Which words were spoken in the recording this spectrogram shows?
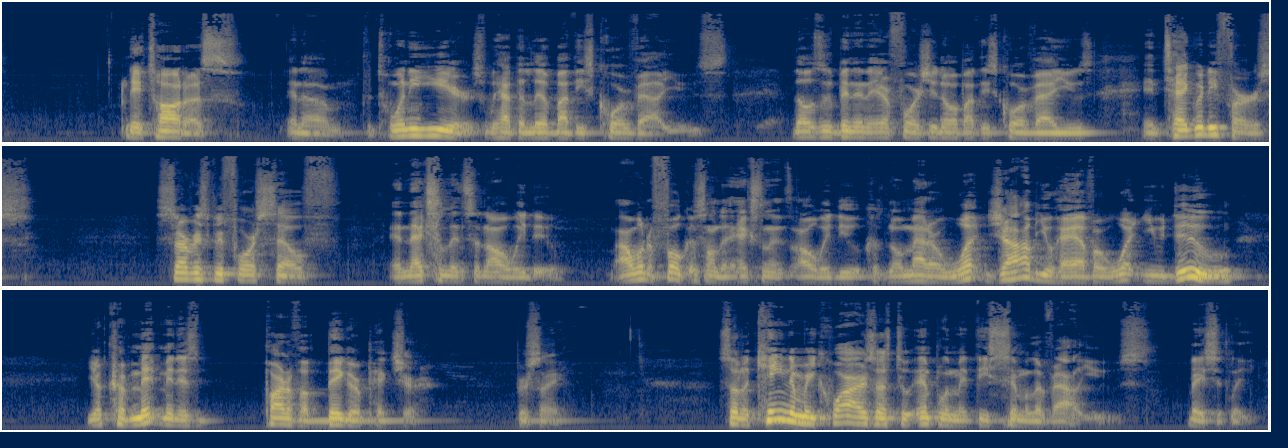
they taught us, and um, for 20 years we had to live by these core values. Those who've been in the Air Force, you know about these core values: integrity first, service before self, and excellence in all we do. I want to focus on the excellence in all we do because no matter what job you have or what you do, your commitment is part of a bigger picture, per se. So the kingdom requires us to implement these similar values, basically.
